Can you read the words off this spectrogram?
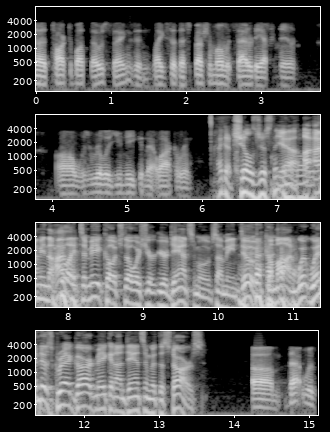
uh, talked about those things. And like I said, that special moment Saturday afternoon uh, was really unique in that locker room. I got chills just thinking Yeah, about it. I, I mean the highlight to me, Coach, though, was your your dance moves. I mean, dude, come on. when, when does Greg Gard make it on Dancing with the Stars? Um, that was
